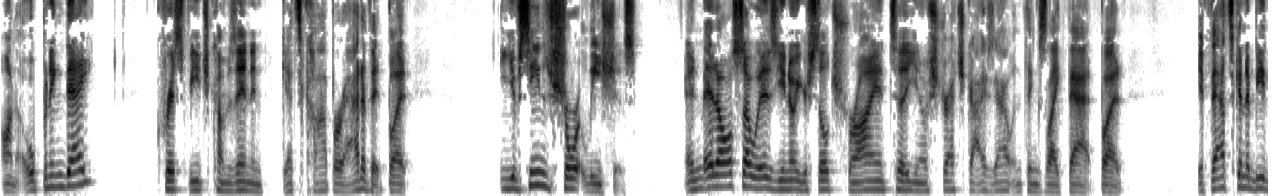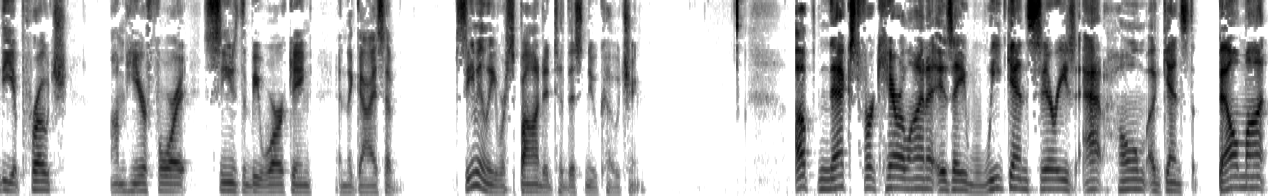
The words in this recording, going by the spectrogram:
on opening day. Chris Veach comes in and gets Copper out of it, but you've seen short leashes. And it also is, you know, you're still trying to, you know, stretch guys out and things like that. But if that's going to be the approach, I'm here for it. Seems to be working, and the guys have seemingly responded to this new coaching. Up next for Carolina is a weekend series at home against Belmont.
